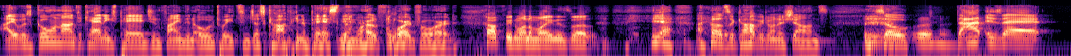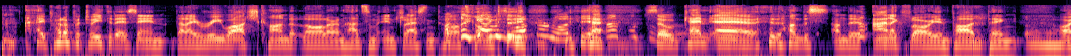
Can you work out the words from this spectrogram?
I was going on to Kenny's page and finding old tweets and just copying and pasting them word for word for word. Copied one of mine as well. Yeah, I also copied one of Sean's. So that is uh, I put up a tweet today saying that I rewatched Condit Lawler and had some interesting thoughts. Yeah, I coming was to the- wondering what- yeah. So Ken uh, on this on the Anik Florian pod thing, or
